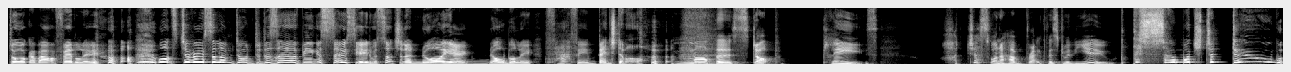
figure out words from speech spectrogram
talk about fiddly. What's Jerusalem done to deserve being associated with such an annoying, knobbly, faffy vegetable? Martha, stop. Please. I just want to have breakfast with you. But There's so much to do.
